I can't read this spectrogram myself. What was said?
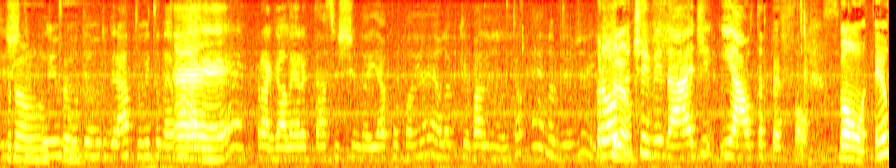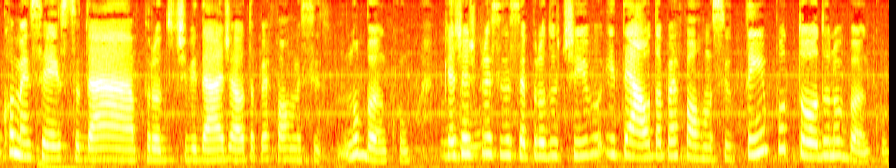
Distribui um Pronto. conteúdo gratuito, né, Mari? É, Pra galera que tá assistindo aí, acompanha ela, porque vale muito a pena, viu, gente? produtividade e alta performance. Bom, eu comecei a estudar produtividade e alta performance no banco. Porque a gente Uhum. precisa ser produtivo e ter alta performance o tempo todo no banco.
